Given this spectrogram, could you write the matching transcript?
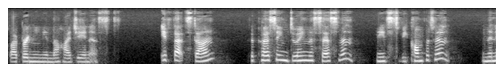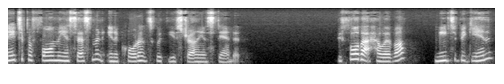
by bringing in the hygienist. If that's done, the person doing the assessment needs to be competent and they need to perform the assessment in accordance with the Australian standard. Before that, however, you need to begin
